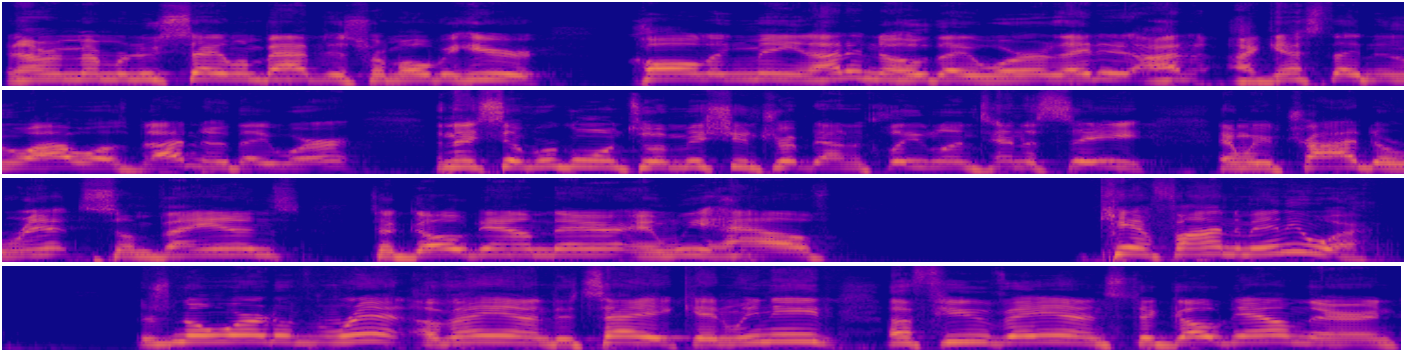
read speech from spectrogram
And I remember New Salem Baptist from over here calling me, and I didn't know who they were. They did. I, I guess they knew who I was, but I knew they were. And they said, We're going to a mission trip down to Cleveland, Tennessee, and we've tried to rent some vans to go down there, and we have can't find them anywhere. There's nowhere to rent a van to take, and we need a few vans to go down there and,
